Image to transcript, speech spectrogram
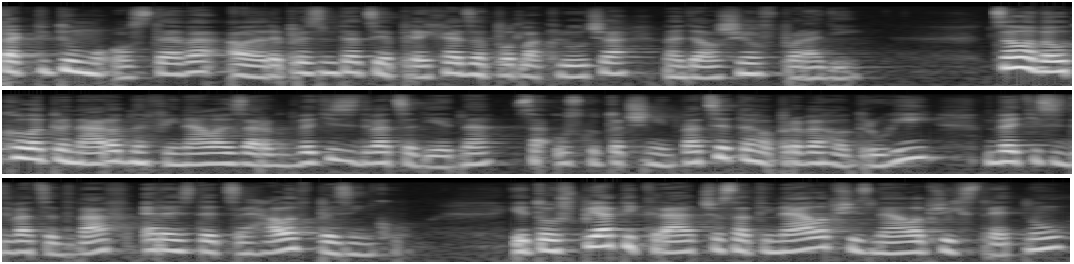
tak titul mu ostáva, ale reprezentácia prechádza podľa kľúča na ďalšieho v poradí. Celé veľkolepé národné finále za rok 2021 sa uskutoční 21.2.2022 v RSDC hale v Pezinku. Je to už piatýkrát, čo sa tí najlepší z najlepších stretnú,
